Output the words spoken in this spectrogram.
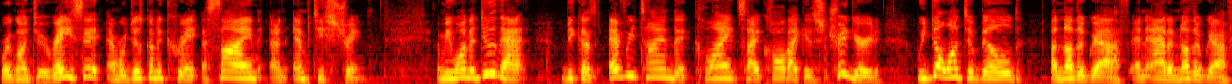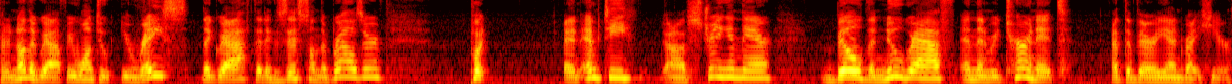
we're going to erase it and we're just going to create, assign an empty string. And we want to do that because every time the client-side callback is triggered, we don't want to build another graph and add another graph and another graph. We want to erase the graph that exists on the browser, put an empty uh, string in there, build the new graph, and then return it at the very end right here.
